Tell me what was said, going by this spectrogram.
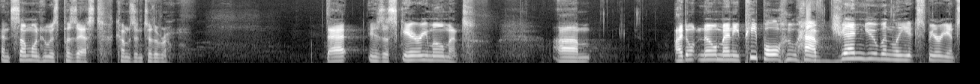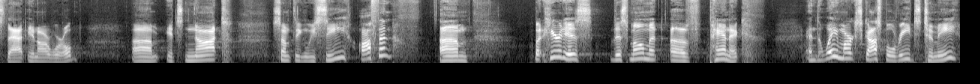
and someone who is possessed comes into the room. That is a scary moment. Um, I don't know many people who have genuinely experienced that in our world. Um, it's not something we see often. Um, but here it is this moment of panic. And the way Mark's gospel reads to me,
